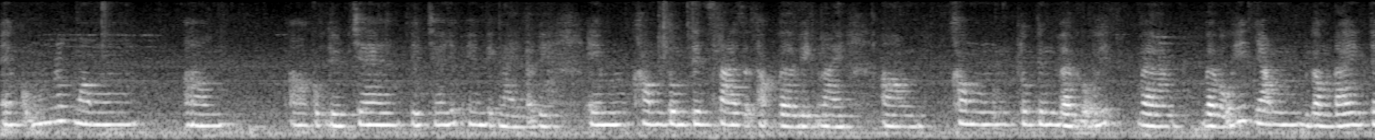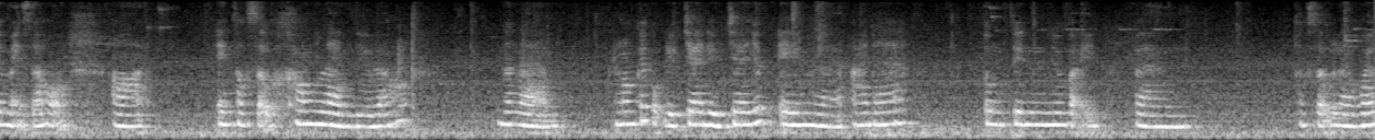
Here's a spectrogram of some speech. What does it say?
em cũng rất mong uh, uh, cục điều tra điều tra giúp em việc này. Tại vì em không tung tin sai sự thật về việc này uh, không tung tin về vụ và về vụ hiếp dâm gần đây trên mạng xã hội. Uh, em thật sự không làm điều đó nên là mong cái cuộc điều tra điều tra giúp em là ai đã tung tin như vậy. Và thật sự là qua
